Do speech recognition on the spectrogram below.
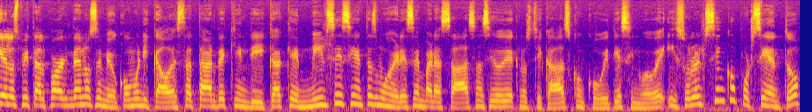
Y el Hospital Parkland nos envió un comunicado esta tarde que indica que 1.600 mujeres embarazadas han sido diagnosticadas con COVID-19 y solo el 5%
